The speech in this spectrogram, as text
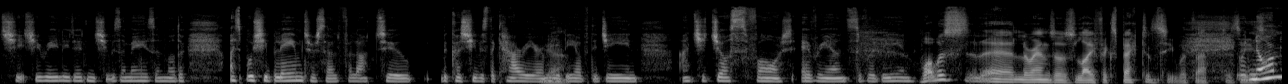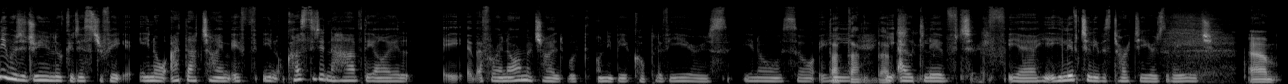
she she really didn't. She was amazing mother. I suppose she blamed herself a lot too because she was the carrier yeah. maybe of the gene, and she just fought every ounce of her being. What was uh, Lorenzo's life expectancy with that disease? Normally with adrenoleukodystrophy, you know, at that time, if you know, because they didn't have the oil, for a normal child would only be a couple of years, you know. So he that, that, he outlived. Yeah, he, he lived till he was thirty years of age. Um,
